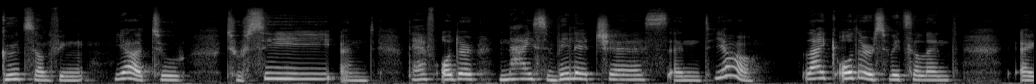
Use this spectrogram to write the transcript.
good something yeah to to see and they have other nice villages and yeah like other Switzerland uh,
